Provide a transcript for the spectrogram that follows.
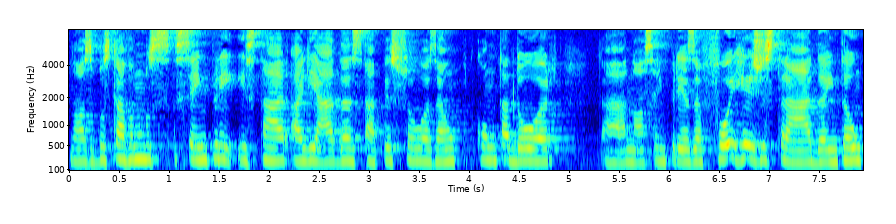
Nós buscávamos sempre estar aliadas a pessoas, a um contador. A nossa empresa foi registrada, então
